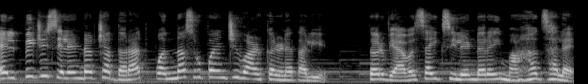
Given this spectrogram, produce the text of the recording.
एलपीजी सिलेंडरच्या दरात पन्नास रुपयांची वाढ करण्यात आली आहे तर व्यावसायिक सिलेंडरही महाग झालाय.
